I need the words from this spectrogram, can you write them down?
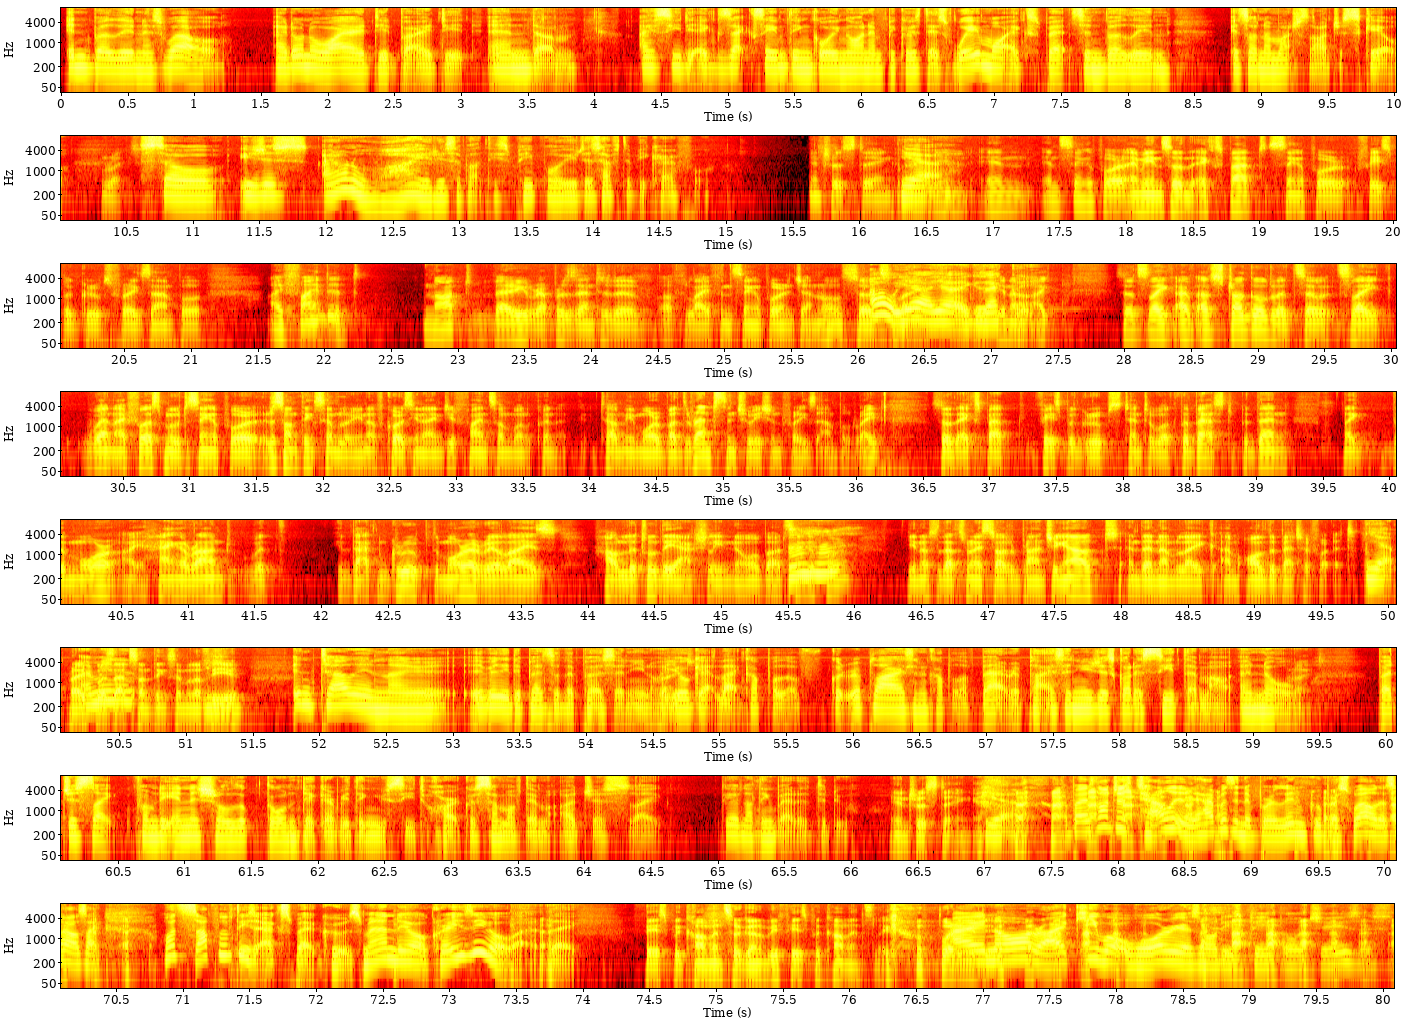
in Berlin as well. I don't know why I did, but I did, and um, I see the exact same thing going on. And because there's way more expats in Berlin, it's on a much larger scale. Right. So you just, I don't know why it is about these people. You just have to be careful. Interesting. Yeah. I mean, in in Singapore, I mean, so the expat Singapore Facebook groups, for example, I find it not very representative of life in Singapore in general. So it's oh like, yeah, yeah, exactly. You know, I, so it's like I've I've struggled with. So it's like when I first moved to Singapore, it was something similar. You know, of course, you know, I did find someone tell me more about the rent situation, for example, right? So the expat Facebook groups tend to work the best. But then, like, the more I hang around with that group, the more I realize how little they actually know about Mm-hmm. Singapore. You know, so that's when I started branching out, and then I'm like, I'm all the better for it. Yeah, Right? I Was mean, that something similar for you? in Tallinn, I, it really depends on the person. You know, Right. you'll get like a couple of good replies and a couple of bad replies, and you just got to seed them out and know. Right. But just like from the initial look, don't take everything you see to heart because some of them are just like they have nothing better to do. Interesting. Yeah, but it's not just Tallinn; it happens in the Berlin group as well. That's why I was like, "What's up with these expat groups, man? They all crazy or what?" Like, Facebook comments are going to be Facebook comments. Like, what do you I know, right? Keyboard warriors, all these people. Jesus.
